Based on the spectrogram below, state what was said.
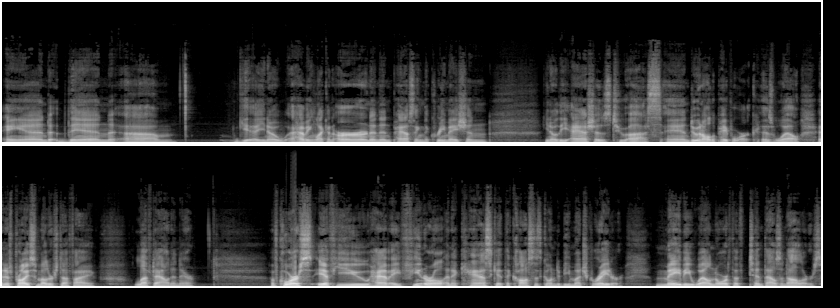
and then, um, get, you know, having like an urn and then passing the cremation you know, the ashes to us and doing all the paperwork as well. And there's probably some other stuff I left out in there. Of course, if you have a funeral and a casket, the cost is going to be much greater, maybe well north of $10,000.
